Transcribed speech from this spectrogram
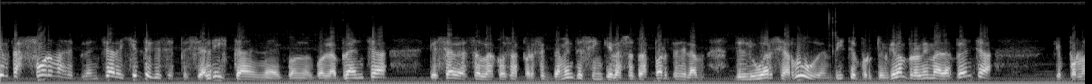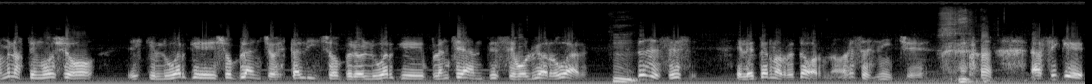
ciertas formas de planchar. Hay gente que es especialista en, eh, con, con la plancha, que sabe hacer las cosas perfectamente sin que las otras partes de la- del lugar se arruguen, viste, porque el gran problema de la plancha, que por lo menos tengo yo, es que el lugar que yo plancho está liso, pero el lugar que planché antes se volvió a arrugar. Mm. Entonces es el eterno retorno, ese es Nietzsche. Así que,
